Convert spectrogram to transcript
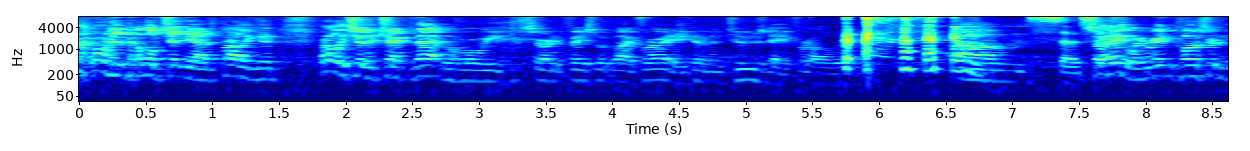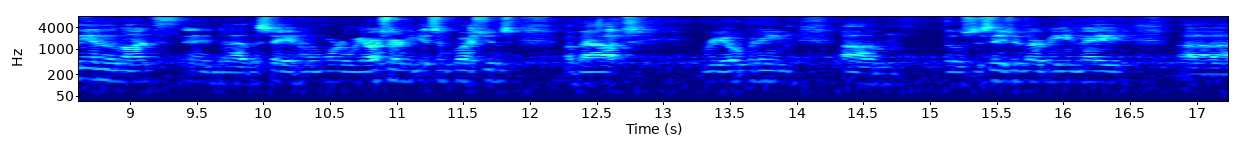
I want to double check. Yeah, it's probably good. Probably should have checked that before we started Facebook Live Friday. It could have been Tuesday for all we know. Um, so so anyway, we're getting closer to the end of the month and uh, the stay-at-home order. We are starting to get some questions about reopening. Um, those decisions are being made uh,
